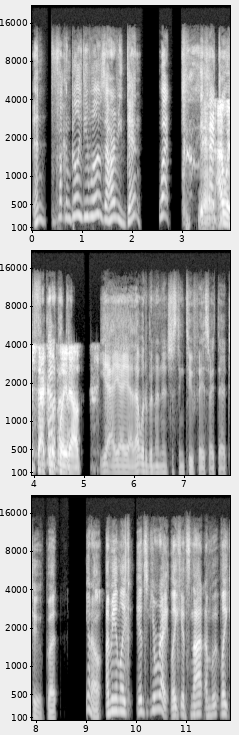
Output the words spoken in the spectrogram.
and fucking Billy Dee Williams and Harvey Dent. What? Man, I, totally wish that could have played that. out. Yeah, yeah, yeah. That would have been an interesting two face right there too. But you know, I mean, like it's you're right. Like it's not a mo- like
